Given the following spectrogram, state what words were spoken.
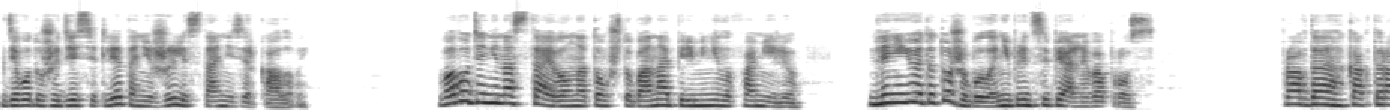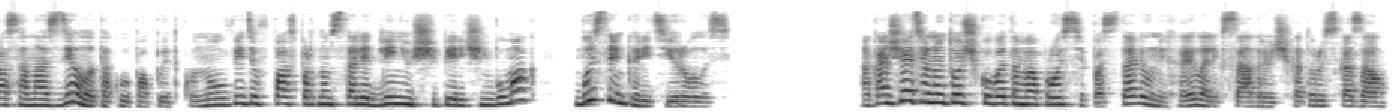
где вот уже десять лет они жили с Таней Зеркаловой. Володя не настаивал на том, чтобы она переменила фамилию. Для нее это тоже было не принципиальный вопрос. Правда, как-то раз она сделала такую попытку, но, увидев в паспортном столе длиннющий перечень бумаг, быстренько ретировалась. Окончательную точку в этом вопросе поставил Михаил Александрович, который сказал,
